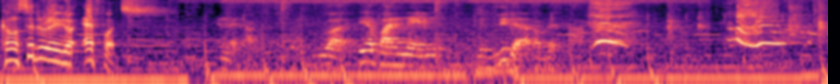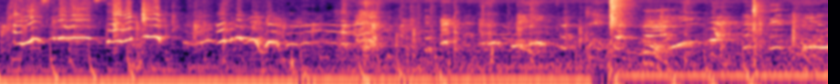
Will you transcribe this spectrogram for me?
considering your efforts in the house, you are hereby named the leader of the house. Are you serious? That's nice. Thank you.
